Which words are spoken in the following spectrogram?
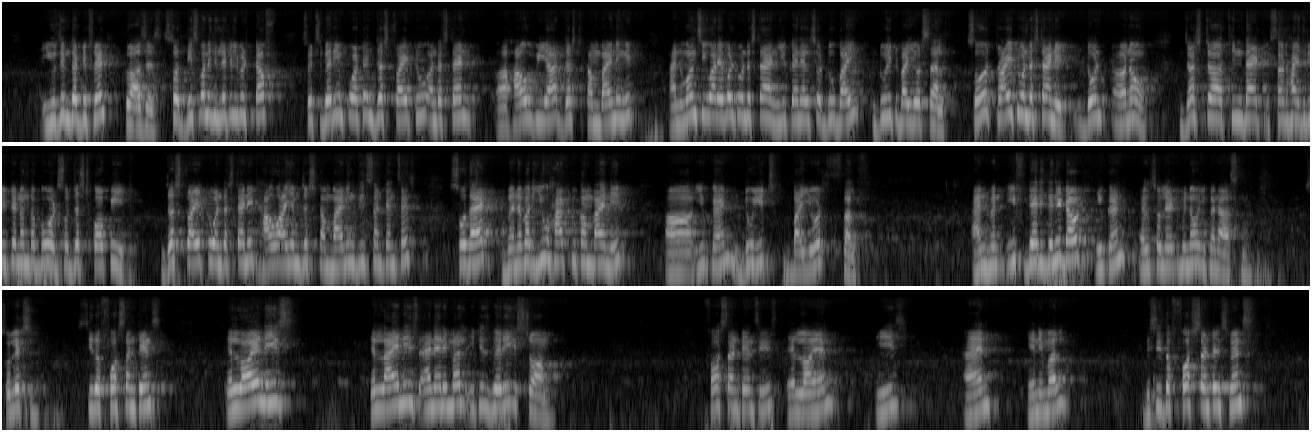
using the different clauses. So this one is a little bit tough. So it's very important. Just try to understand uh, how we are just combining it. And once you are able to understand you can also do by do it by yourself so try to understand it don't uh, no just uh, think that sir has written on the board so just copy it just try to understand it how i am just combining these sentences so that whenever you have to combine it uh, you can do it by yourself and when if there is any doubt you can also let me know you can ask me so let's see the first sentence a lion is a lion is an animal. It is very strong. First sentence is a lion is an animal. This is the first sentence, friends.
